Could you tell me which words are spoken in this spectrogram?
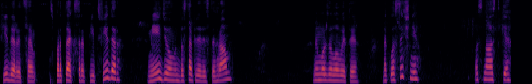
фідери. Це Spartex Rapid Feeder, медіум до 150 грам. Не можна ловити на класичні оснастки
